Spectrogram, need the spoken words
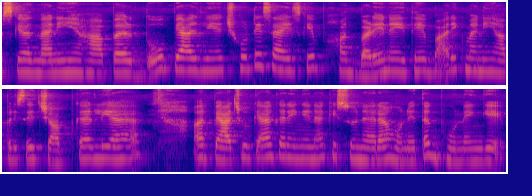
उसके बाद मैंने यहाँ पर दो प्याज लिए छोटे साइज़ के, बहुत बड़े नहीं थे। बारीक मैंने यहाँ पर इसे चॉप कर लिया है। और प्याज को क्या करेंगे ना कि सुनहरा होने तक भूनेंगे।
